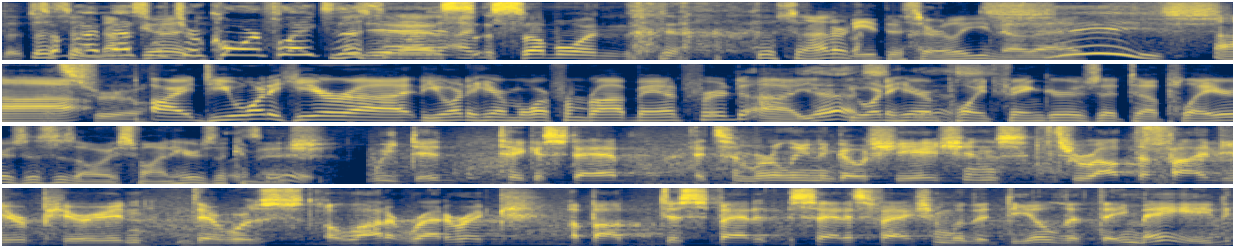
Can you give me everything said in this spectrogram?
Listen, somebody I'm mess with good. your cornflakes this Listen. Yes, I- someone. Listen, I don't eat this early. You know that. Sheesh. Uh, That's true. All right. Do you want to hear? Uh, do you want to hear more from Rob Manfred? Uh, Yes, You want to hear him point fingers at uh, players? This is always fun. Here's the hear commish. We did take a stab at some early negotiations. Throughout the five year period, there was a lot of rhetoric about dissatisfaction with the deal that they made.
